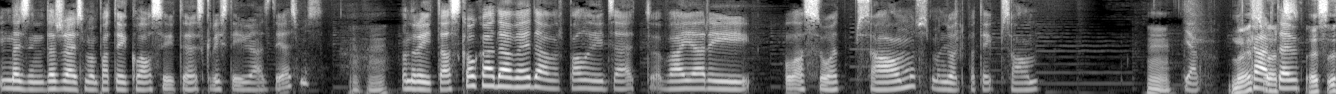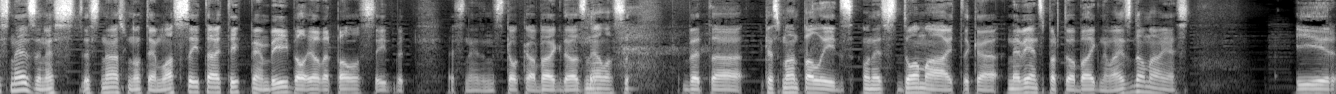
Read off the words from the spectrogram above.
nezinu, dažreiz man patīk klausīties kristīgās dziesmas. Uh -huh. Un arī tas kaut kādā veidā var palīdzēt, vai arī lasot psalmus. Man ļoti patīk psalmi. Hmm. Jā, Nu, es, vairs, es, es nezinu, es, es neesmu no tiem lasītāju tipiem. Bībeli jau var palasīt, bet es nezinu, es kaut kā baigi daudz nelasu. Bet uh, kas man palīdz, un es domāju, kā neviens par to baigi nav aizdomājies, ir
